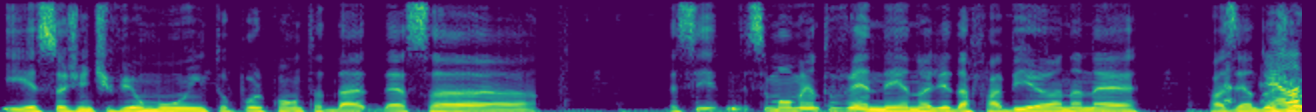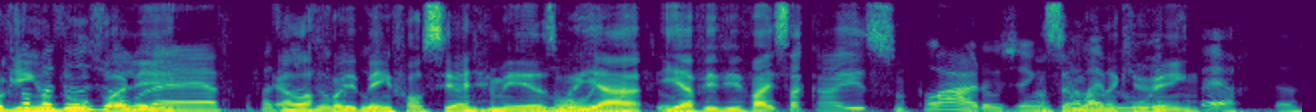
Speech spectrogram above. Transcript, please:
E isso a gente viu muito por conta da- dessa. Desse, desse momento veneno ali da Fabiana, né? Fazendo o joguinho ficou fazendo duplo jogo, ali. É, ficou fazendo Ela jogo foi bem duplo. falciane mesmo. E a, e a Vivi vai sacar isso. Claro, gente. semana ela é que muito vem. esperta.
